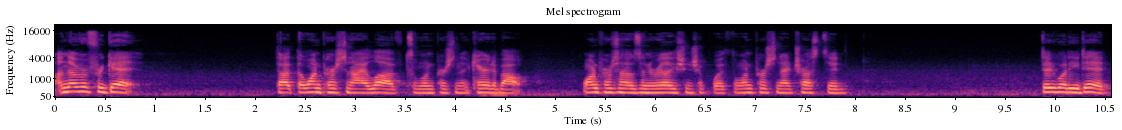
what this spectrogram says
I'll never forget that the one person I loved, the one person I cared about, one person I was in a relationship with, the one person I trusted, did what he did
